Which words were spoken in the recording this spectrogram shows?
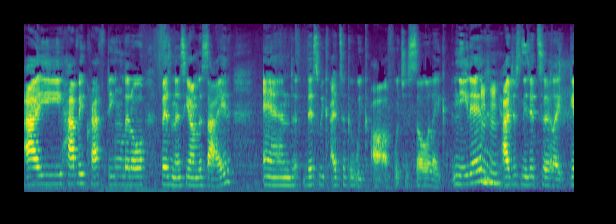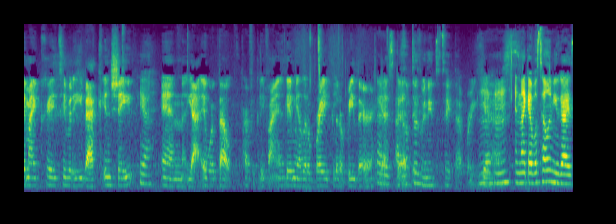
I have a crafting little business here on the side, and this week I took a week off, which is so like needed. Mhm. I just needed to like get my creativity back in shape, Yeah. and yeah, it worked out perfectly fine. It gave me a little break, little breather. That Yes, is good. Sometimes we need to take that break. Yes. Mhm. And like I was telling you guys,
